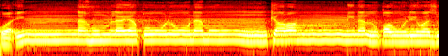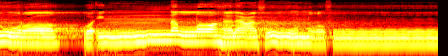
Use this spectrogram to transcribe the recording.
وانهم ليقولون منكرا من القول وزورا وان الله لعفو غفور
